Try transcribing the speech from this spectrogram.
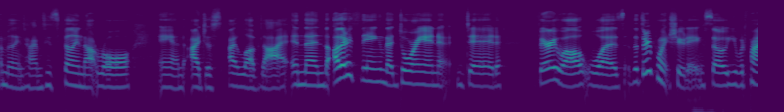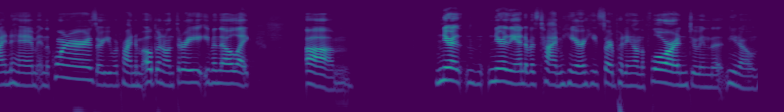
a million times he's filling that role and i just i love that and then the other thing that dorian did very well was the three point shooting. So you would find him in the corners or you would find him open on three, even though like um near near the end of his time here, he started putting on the floor and doing the, you know,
